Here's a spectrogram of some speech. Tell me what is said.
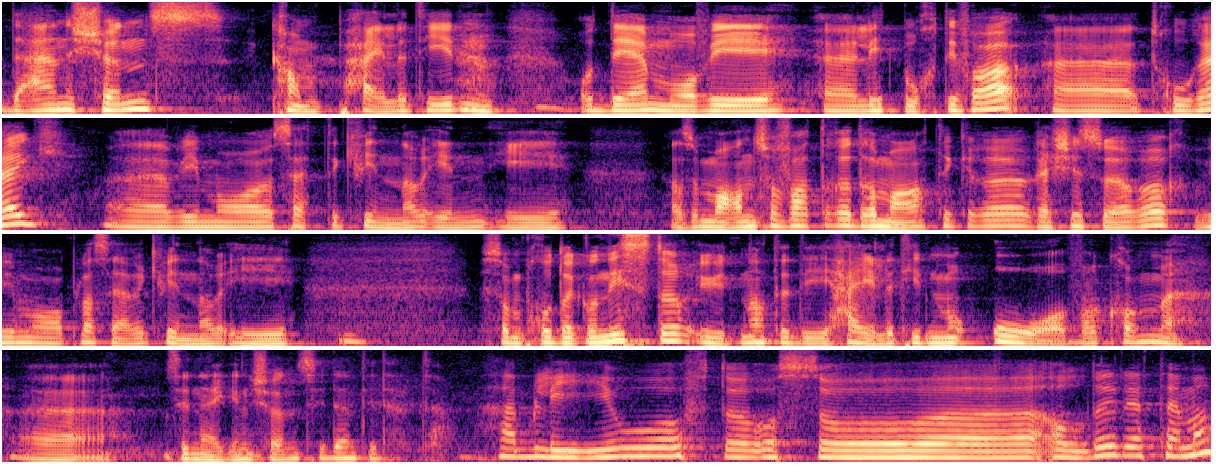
Det er en kjønnskamp hele tiden, og det må vi eh, litt bort ifra, eh, tror jeg. Eh, vi må sette kvinner inn i Altså manusforfattere, dramatikere, regissører. Vi må plassere kvinner i som protagonister uten at de hele tiden må overkomme eh, sin egen kjønnsidentitet. Her blir jo ofte også eh, alder et tema.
